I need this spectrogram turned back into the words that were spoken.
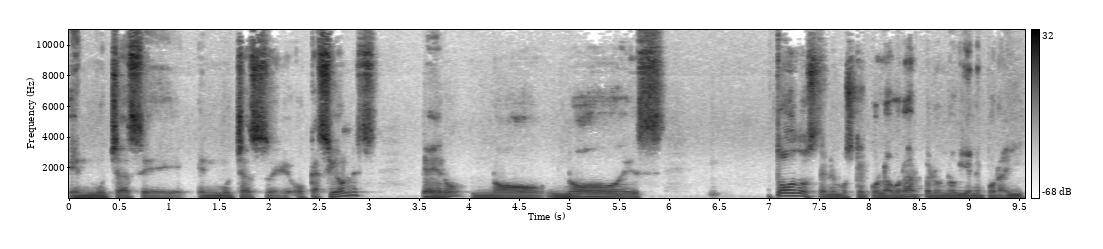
en muchas, eh, en muchas eh, ocasiones, pero no, no es, todos tenemos que colaborar, pero no viene por ahí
